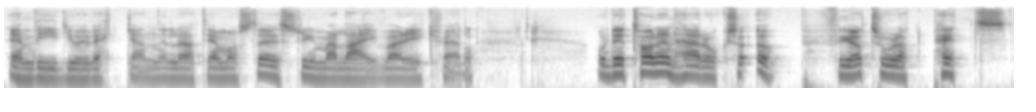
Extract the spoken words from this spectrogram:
en video i veckan. Eller att jag måste streama live varje kväll. Och det tar den här också upp. För jag tror att Pets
